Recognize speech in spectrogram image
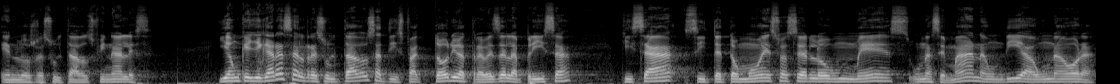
en los resultados finales. Y aunque llegaras al resultado satisfactorio a través de la prisa, Quizá si te tomó eso hacerlo un mes, una semana, un día, una hora,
